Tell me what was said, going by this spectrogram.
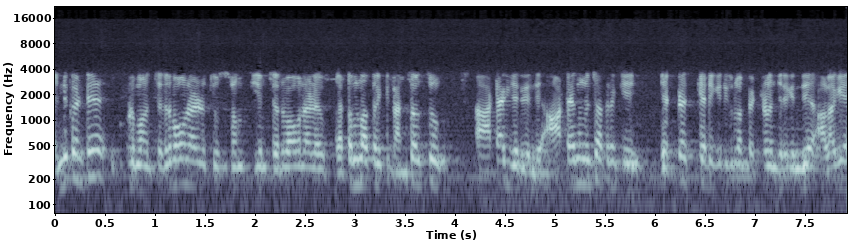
ఎందుకంటే ఇప్పుడు మనం చంద్రబాబు నాయుడు చూస్తున్నాం సీఎం చంద్రబాబు నాయుడు గతంలో అతనికి నక్సల్స్ అటాక్ జరిగింది. ఆ టైం నుంచి అతనికి జెడ్ఎస్ కేటగిరీలో పెట్టడం జరిగింది. అలాగే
